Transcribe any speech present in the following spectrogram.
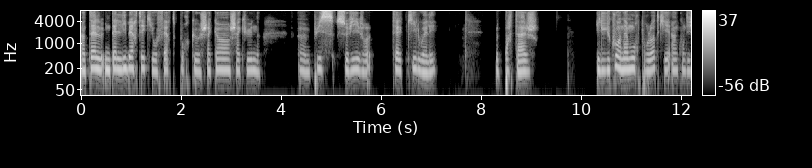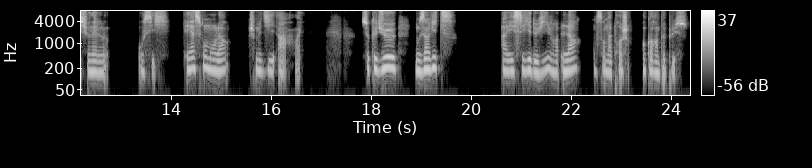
un tel, une telle liberté qui est offerte pour que chacun, chacune euh, puisse se vivre tel qu'il ou elle est, le partage, et du coup un amour pour l'autre qui est inconditionnel aussi. Et à ce moment-là, je me dis, ah ouais, ce que Dieu nous invite à essayer de vivre, là, on s'en approche encore un peu plus.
